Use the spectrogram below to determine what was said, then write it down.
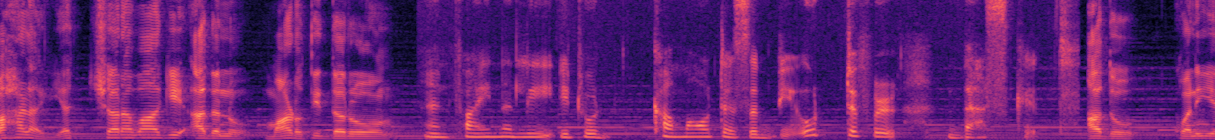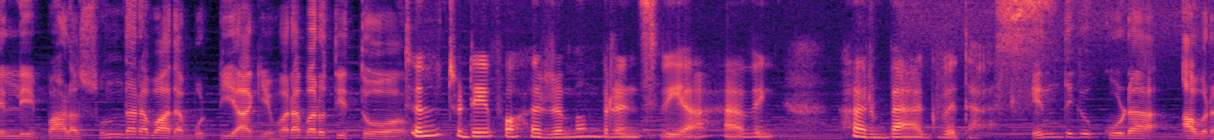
ಬಹಳ ಎಚ್ಚರವಾಗಿ ಅದನ್ನು ಮಾಡುತ್ತಿದ್ದರು And finally, it would come out as a beautiful basket. ಅದು ಕೊನೆಯಲ್ಲಿ ಬಹಳ ಸುಂದರವಾದ ಬುಟ್ಟಿಯಾಗಿ ಹೊರಬರುತ್ತಿತ್ತು Till today, for her remembrance, we are having her bag with us. ಎಂದಿಗೂ ಕೂಡ ಅವರ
